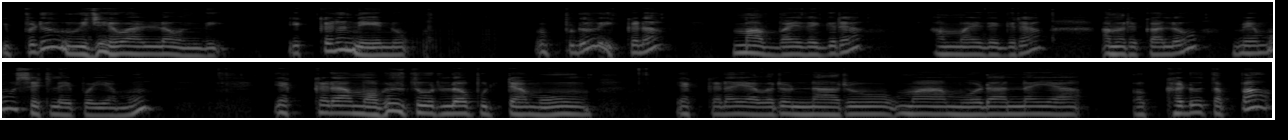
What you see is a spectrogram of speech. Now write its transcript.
ఇప్పుడు విజయవాడలో ఉంది. ఇక్కడ నేను. ఇప్పుడు ఇక్కడ మా అబ్బాయి దగ్గర అమ్మాయి దగ్గర అమెరికాలో మేము సెటిల్ అయిపోయాము. ఎక్కడ మొగల్తూరులో పుట్టాము. ఎక్కడ ఎవరున్నారు? మా మూడన్నయ్య ఒక్కడు తప్ప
